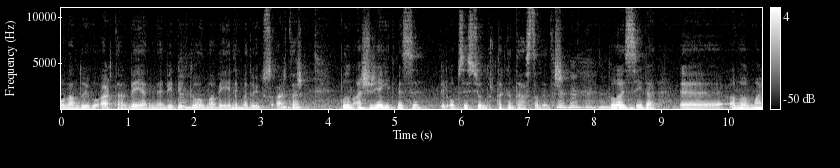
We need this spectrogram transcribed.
olan duygu artar. Beğenme, birlikte olma, beğenilme duygusu artar. Bunun aşırıya gitmesi bir obsesyondur, takıntı hastalığıdır. Dolayısıyla e, anormal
